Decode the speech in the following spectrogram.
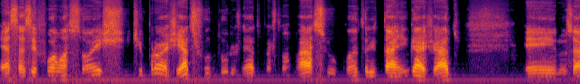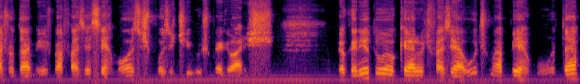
essas informações de projetos futuros né, do pastor Márcio, o quanto ele está engajado em nos ajudar mesmo a fazer sermões expositivos melhores. Meu querido, eu quero te fazer a última pergunta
